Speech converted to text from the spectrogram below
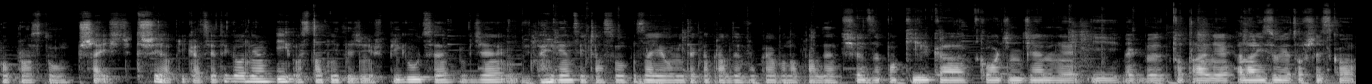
po prostu przejść. Trzy aplikacje tygodnia i ostatni tydzień w pigułce, gdzie najwięcej czasu zajęło mi tak naprawdę WK, bo naprawdę siedzę po kilka godzin dziennie i jakby totalnie analizuję to wszystko,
